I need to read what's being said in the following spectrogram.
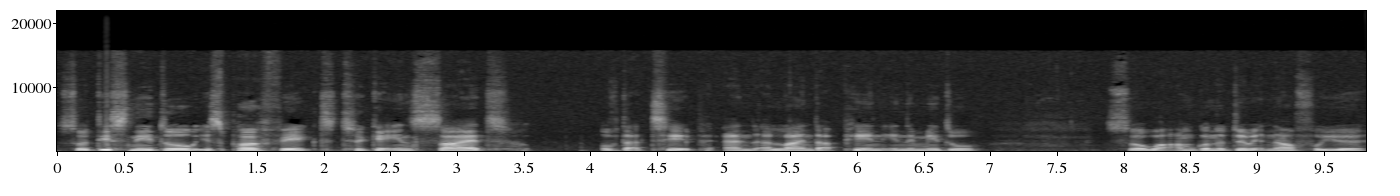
So this needle is perfect to get inside of that tip and align that pin in the middle. So what I'm going to do it now for you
